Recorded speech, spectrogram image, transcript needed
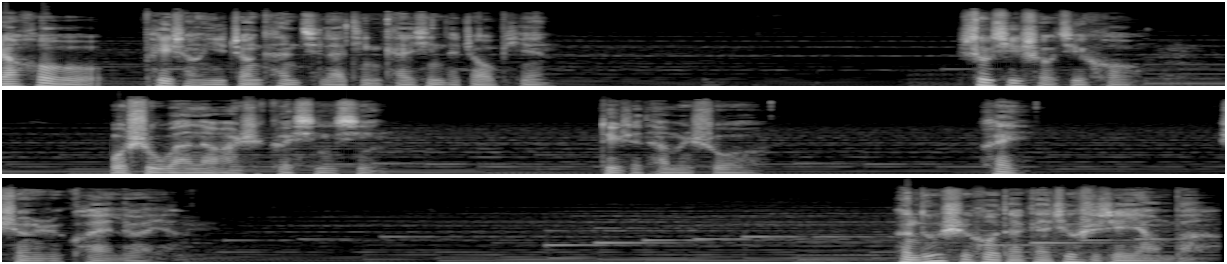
然后配上一张看起来挺开心的照片。收起手机后，我数完了二十颗星星。对着他们说：“嘿，生日快乐呀！”很多时候大概就是这样吧，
